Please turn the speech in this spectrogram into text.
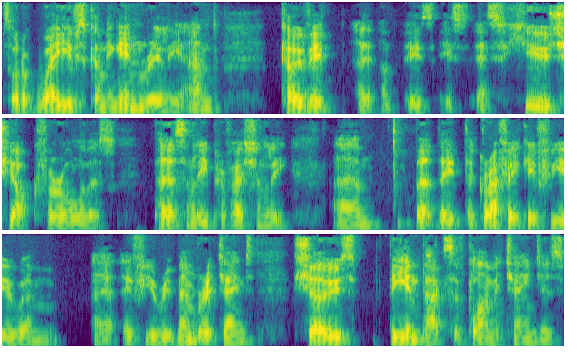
sort of waves coming in, really. And COVID uh, is is, is a huge shock for all of us, personally, professionally. Um, but the the graphic, if you um, uh, if you remember it, James, shows the impacts of climate changes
